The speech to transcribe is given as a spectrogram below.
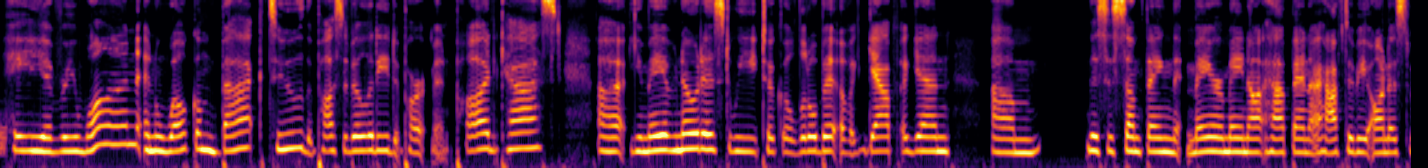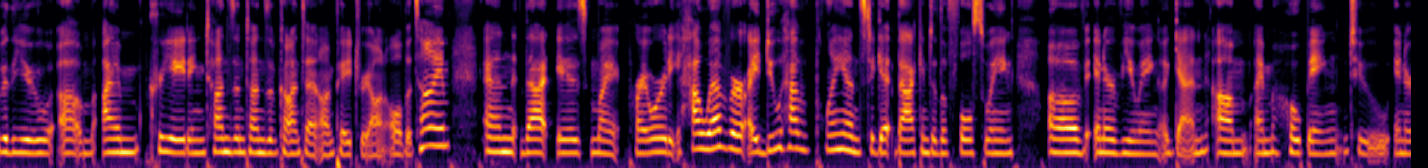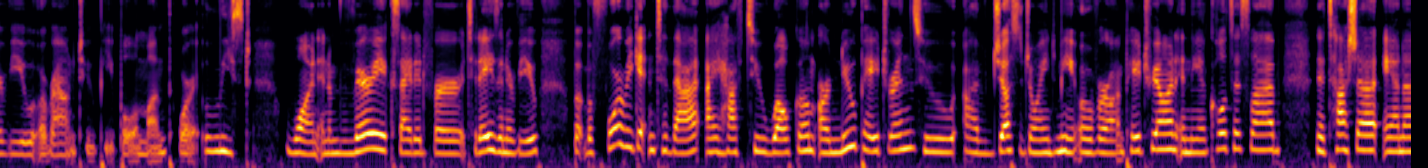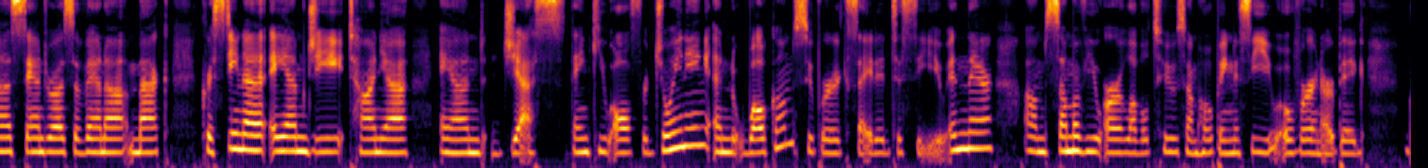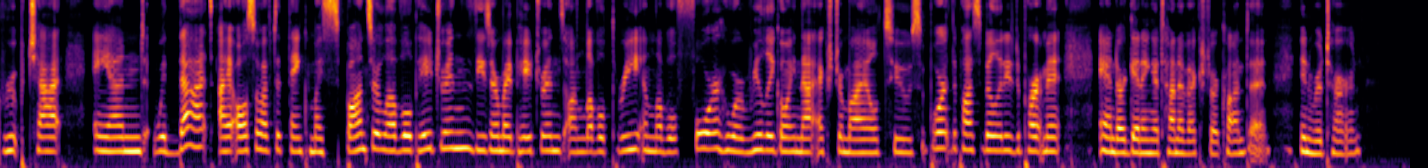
Hey everyone, and welcome back to the Possibility Department podcast. Uh, you may have noticed we took a little bit of a gap again. Um, this is something that may or may not happen. I have to be honest with you. Um, I'm creating tons and tons of content on Patreon all the time, and that is my priority. However, I do have plans to get back into the full swing of interviewing again. Um, I'm hoping to interview around two people a month, or at least one, and I'm very excited for today's interview. But before we get into that, I have to welcome our new patrons who have just joined me over on Patreon in the Occultist Lab Natasha, Anna, Sandra, Savannah, Mac, Christina, AMG, Tanya, and Jess. Thank you all for joining and welcome. Super excited to see you in there. Um, some of you are level two, so I'm hoping to see you over in our big group chat. And with that, I also have to thank my sponsor level patrons. These are my patrons on level three and level four who are really going that extra mile to support the possibility department and are getting a ton of extra content in return.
